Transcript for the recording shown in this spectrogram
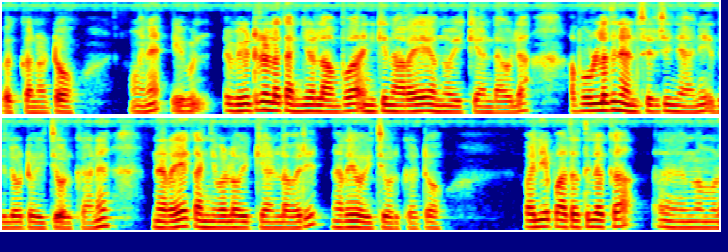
വെക്കണം കേട്ടോ. അങ്ങനെ വീട്ടിലുള്ള കഞ്ഞിവെള്ളമാകുമ്പോൾ എനിക്ക് നിറയെ ഒന്നും ഒഴിക്കാൻ ഒഴിക്കാനുണ്ടാവില്ല അപ്പോൾ ഉള്ളതിനനുസരിച്ച് ഞാൻ ഇതിലോട്ട് ഒഴിച്ചു കൊടുക്കുകയാണ് നിറയെ കഞ്ഞിവെള്ളം ഒഴിക്കാനുള്ളവർ നിറയെ ഒഴിച്ചു കൊടുക്കുക കേട്ടോ. വലിയ പാത്രത്തിലൊക്കെ നമ്മൾ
